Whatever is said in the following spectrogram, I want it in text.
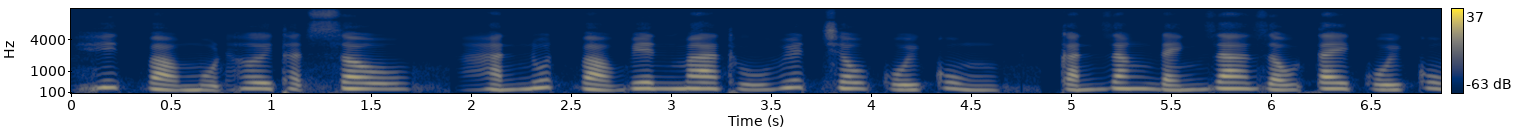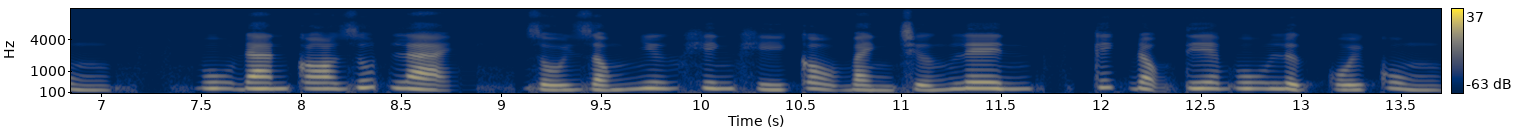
Hít vào một hơi thật sâu, hắn nuốt vào viên ma thú huyết châu cuối cùng, cắn răng đánh ra dấu tay cuối cùng. Vu đan co rút lại, rồi giống như khinh khí cầu bành trướng lên, kích động tia vu lực cuối cùng,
